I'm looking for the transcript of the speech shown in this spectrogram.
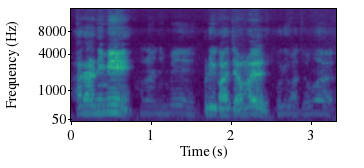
하나님이 하나님이 우리 가정을 우리 가정을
